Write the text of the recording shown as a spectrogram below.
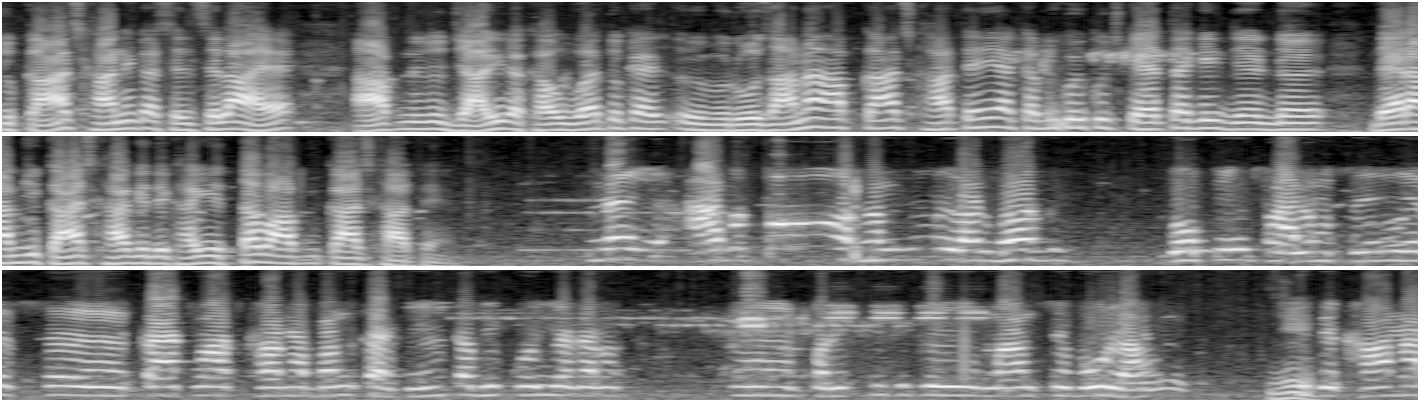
जो कांच खाने का सिलसिला है आपने जो जारी रखा हुआ है तो क्या रोज़ाना आप कांच खाते हैं या कभी कोई कुछ कहता है कि दयाराम जी कांच खा के दिखाइए तब आप कांच खाते हैं? नहीं अब तो हम लगभग दो तीन सालों से इस काच वाच खाना बंद कर दिए हैं कभी कोई अगर परिस्थिति के मान से बोला जी। कि दिखाना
